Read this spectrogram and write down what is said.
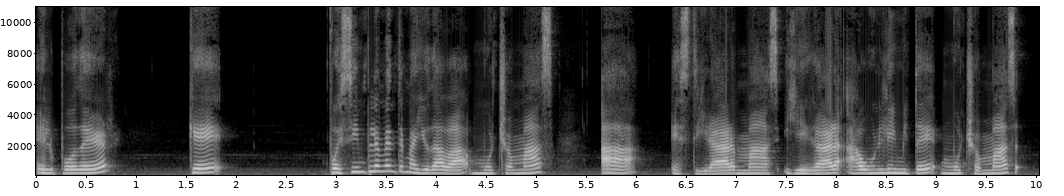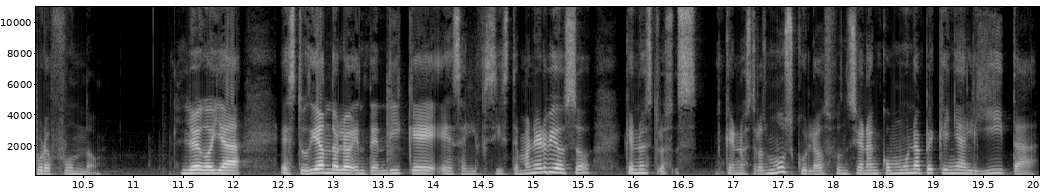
El poder que pues simplemente me ayudaba mucho más a estirar más y llegar a un límite mucho más profundo. Luego ya estudiándolo entendí que es el sistema nervioso, que nuestros, que nuestros músculos funcionan como una pequeña liguita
